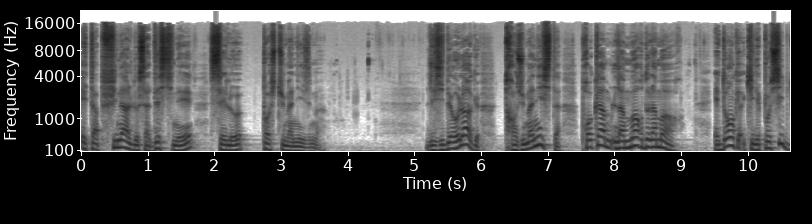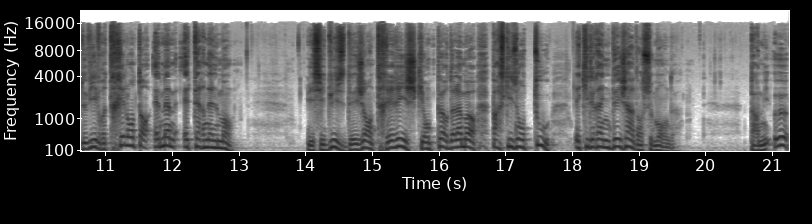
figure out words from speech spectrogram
étape finale de sa destinée, c'est le posthumanisme. Les idéologues transhumanistes proclament la mort de la mort, et donc qu'il est possible de vivre très longtemps et même éternellement. Ils séduisent des gens très riches qui ont peur de la mort parce qu'ils ont tout et qu'ils règnent déjà dans ce monde. Parmi eux,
